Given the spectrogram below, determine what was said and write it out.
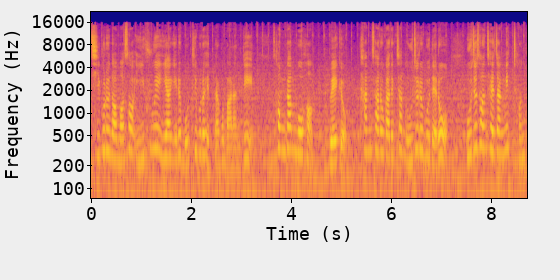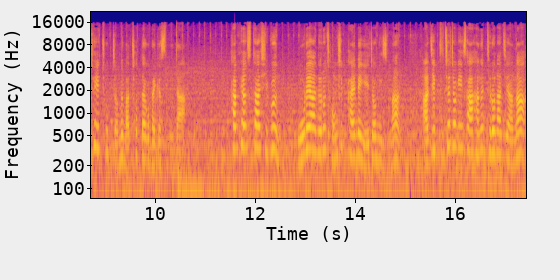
지구를 넘어서 이후의 이야기를 모티브로 했다고 말한 뒤 성간 모험, 외교, 탐사로 가득 찬 우주를 무대로 우주선 제작 및 전투에 초점을 맞췄다고 밝혔습니다. 한편 스타쉽은 올해 안으로 정식 발매 예정이지만 아직 구체적인 사항은 드러나지 않아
